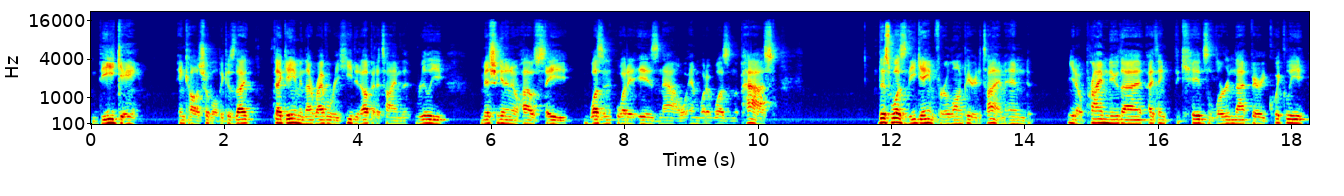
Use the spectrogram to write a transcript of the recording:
the game in college football because that that game and that rivalry heated up at a time that really Michigan and Ohio State wasn't what it is now and what it was in the past. This was the game for a long period of time. And, you know, Prime knew that. I think the kids learned that very quickly.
